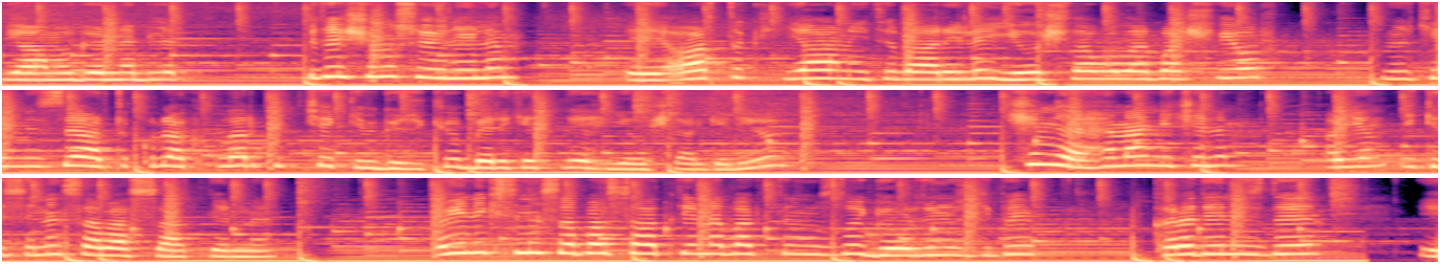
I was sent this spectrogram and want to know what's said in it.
yağmur görünebilir. Bir de şunu söyleyelim. e, artık yarın itibariyle yağışlı havalar başlıyor. Ülkemizde artık kuraklıklar bitecek gibi gözüküyor. Bereketli yağışlar geliyor. Şimdi hemen geçelim ayın ikisinin sabah saatlerine. Ayın ikisinin sabah saatlerine baktığımızda gördüğünüz gibi Karadeniz'de e,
